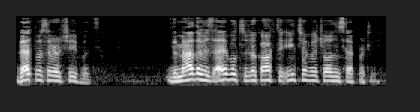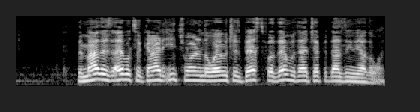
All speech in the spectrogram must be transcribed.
That was her achievement. The mother is able to look after each of her children separately. The mother is able to guide each one in the way which is best for them without jeopardizing the other one.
